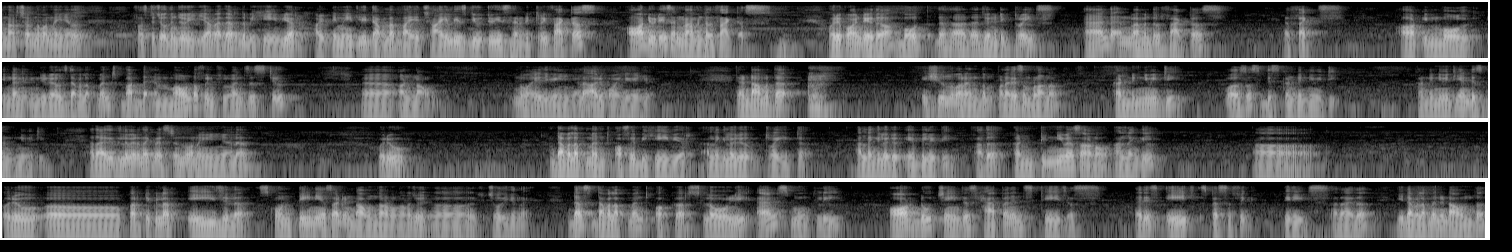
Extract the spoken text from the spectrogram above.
nurture എന്ന് പറഞ്ഞു കഴിഞ്ഞാൽ ഫസ്റ്റ് ചോദ്യം ചോദിക്കുക whether the behaviour ultimately develop by a child is due to his hereditary factors or due to his environmental factors ഒരു പോയിന്റ് എഴുതുക. Both the the genetic traits and environmental factors effects are involved in an development, but the amount of influence is still uh, unknown. എന്ന് എഴുതി കഴിഞ്ഞാൽ ആ ഒരു point കഴിഞ്ഞു. രണ്ടാമത്തെ issue എന്ന് പറയുന്നതും വളരെ സിമ്പിളാണ് continuity versus discontinuity continuity and discontinuity അതായത് ഇതിൽ വരുന്ന ക്വസ്റ്റ്യൻ എന്ന് പറഞ്ഞു കഴിഞ്ഞാൽ ഒരു ഡെവലപ്മെന്റ് ഓഫ് എ ബിഹേവിയർ അല്ലെങ്കിൽ ഒരു ട്രെയ്റ്റ് അല്ലെങ്കിൽ ഒരു എബിലിറ്റി അത് കണ്ടിന്യൂവസ് ആണോ അല്ലെങ്കിൽ ഒരു പെർട്ടിക്കുലർ ഏജിൽ സ്പോണ്ടേനിയസ് ആയിട്ട് ഉണ്ടാവുന്നതാണോ എന്നാണ് ചോദിക്കുന്നത്. Does development occur slowly and smoothly or do changes happen in stages that is age specific periods അതായത് ഈ ഡെവലപ്മെന്റ് ഉണ്ടാവുന്നത്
